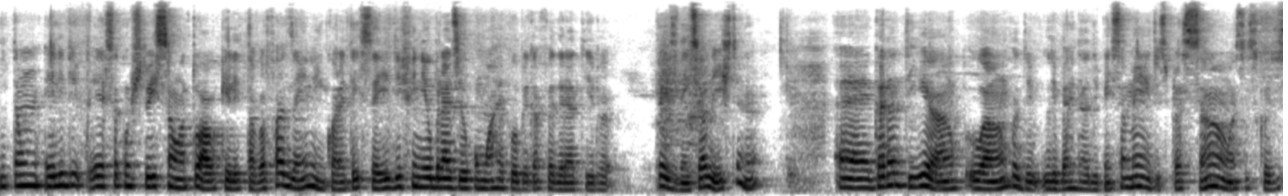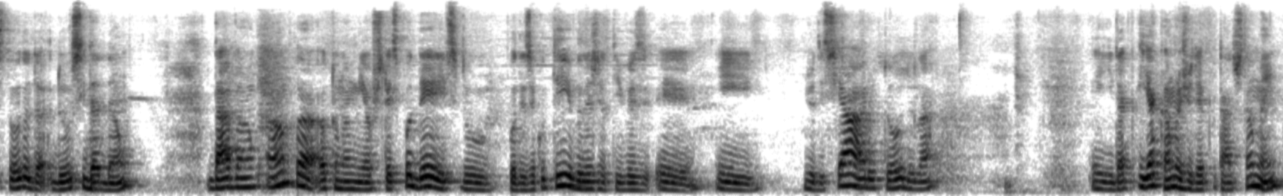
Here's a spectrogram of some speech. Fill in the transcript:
então, ele, essa Constituição atual que ele estava fazendo, em 46, definiu o Brasil como uma república federativa presidencialista, né? É, garantia a, a ampla liberdade de pensamento, expressão, essas coisas todas do, do cidadão, dava ampla autonomia aos três poderes, do poder executivo, legislativo e, e judiciário, todo lá, e, da, e a Câmara de Deputados também,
